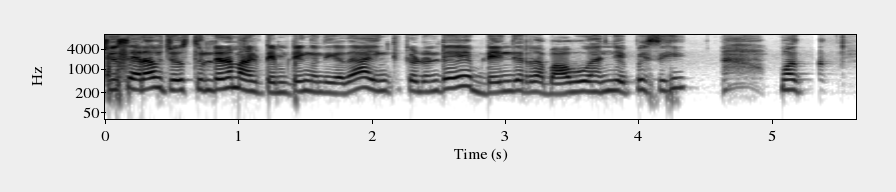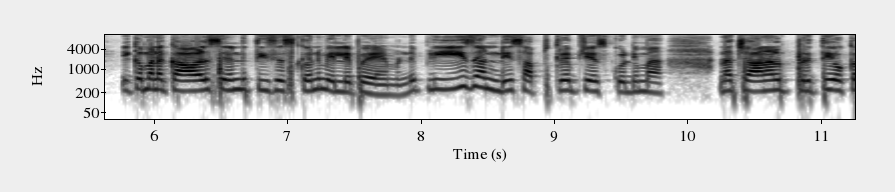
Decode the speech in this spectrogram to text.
చూసారా? చూస్తుంటేనే మనకు టెంప్టింగ్ ఉంది కదా. ఇంక ఇక్కడ ఉంటే డేంజర్ రా బాబు అని చెప్పేసి మొత్తం ఇక మనకు కావాల్సినవి తీసేసుకొని వెళ్ళిపోయామండి. ప్లీజ్ అండి సబ్స్క్రైబ్ చేసుకోండి మా నా ఛానల్ ప్రతి ఒక్క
